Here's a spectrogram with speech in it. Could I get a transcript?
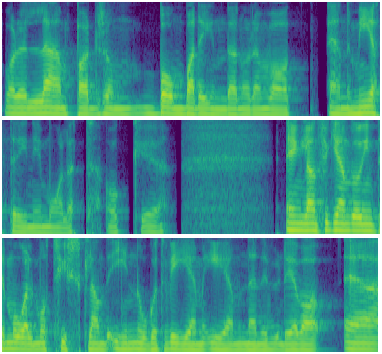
var det Lampard som bombade in den och den var en meter in i målet. Och eh, England fick ändå inte mål mot Tyskland i något VM-EM när det var. Eh,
